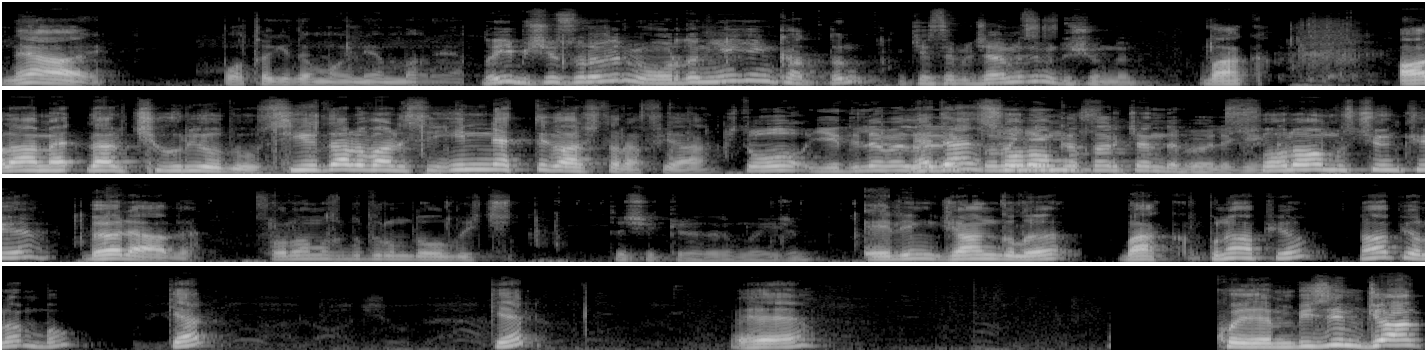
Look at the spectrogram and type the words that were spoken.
Ne ay? Bota gidem oynayayım bari ya. Dayı bir şey sorabilir miyim? Orada niye gank attın? Kesebileceğimizi mi düşündün? Bak. Alametler çığırıyordu. Sihirdar valisi inletti karşı taraf ya. İşte o 7 level Neden gank solomuz- atarken de böyle gank attı. Solomuz çünkü böyle abi. Solomuz bu durumda olduğu için. Teşekkür ederim dayıcım. Elin jungle'ı bak bu ne yapıyor? Ne yapıyor lan bu? Gel. Gel. Ee. Koyayım bizim can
